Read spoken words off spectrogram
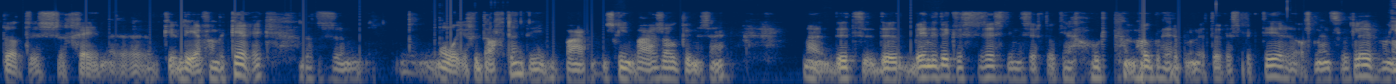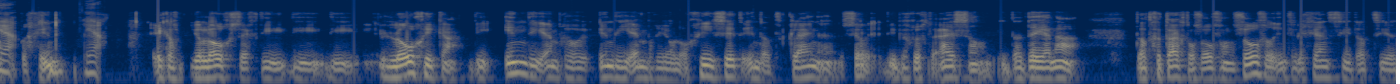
dat is geen uh, leer van de kerk. Dat is een mooie gedachte, die waar, misschien waar zou kunnen zijn. Maar dit, de Benedictus XVI zegt ook, ja, hoe dan ook, we hebben het te respecteren als menselijk leven vanaf het begin. Ja. Ik als bioloog zeg, die, die, die logica die in die, embryo, in die embryologie zit, in dat kleine, die bevruchte eicel, dat DNA, dat getuigt al zo van zoveel intelligentie dat je,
